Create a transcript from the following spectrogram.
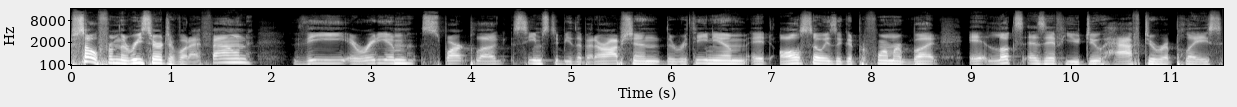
So, from the research of what I found, the iridium spark plug seems to be the better option. The ruthenium, it also is a good performer, but it looks as if you do have to replace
